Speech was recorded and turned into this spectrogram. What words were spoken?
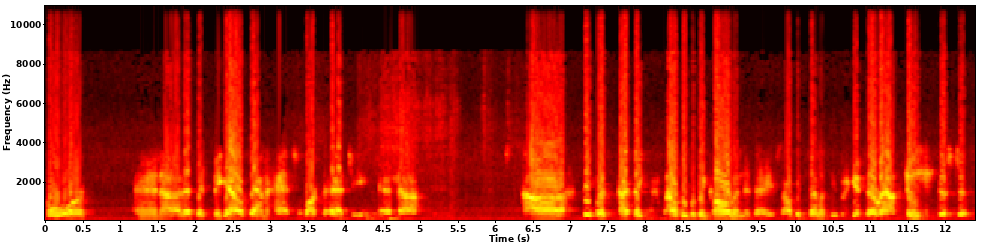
four, and uh, that's at Big Al's down the hatch, Waxahachie, and uh, uh, people. I think a lot of people have been calling today, so I've been telling people to get there around noon just to,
